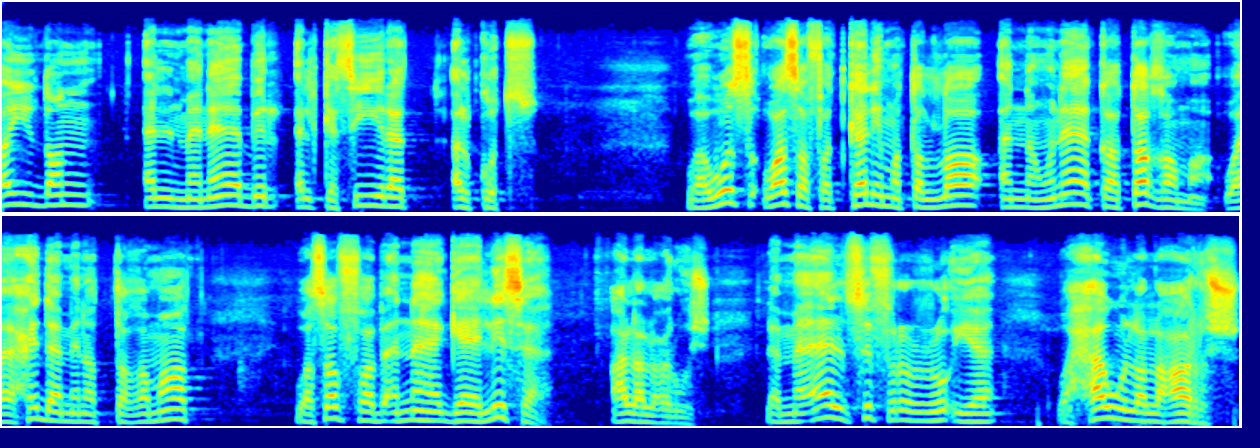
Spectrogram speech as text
أيضا المنابر الكثيرة القدس. ووصفت كلمة الله أن هناك طغمة واحدة من الطغمات وصفها بأنها جالسة على العروش. لما قال سفر الرؤيا وحول العرش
